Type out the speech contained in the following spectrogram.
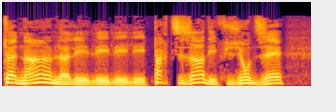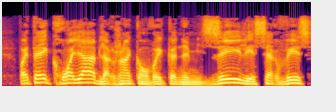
tenants, là, les, les, les, les partisans des fusions disaient va être incroyable l'argent qu'on va économiser, les services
